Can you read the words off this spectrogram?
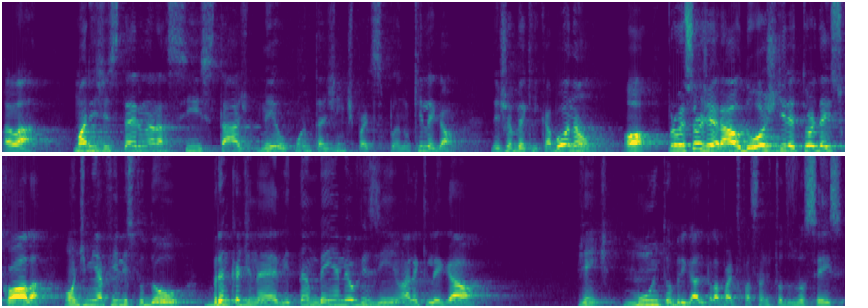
Olha lá, Magistério Naraci, estágio. Meu, quanta gente participando, que legal. Deixa eu ver aqui, acabou ou não? Ó, professor Geraldo, hoje diretor da escola onde minha filha estudou, Branca de Neve, também é meu vizinho. Olha que legal. Gente, muito obrigado pela participação de todos vocês.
